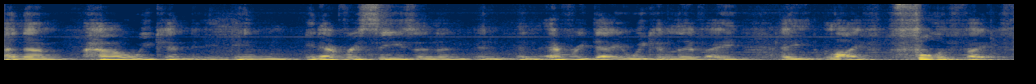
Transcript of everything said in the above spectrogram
and um, how we can, in, in every season and in, in every day, we can live a, a life full of faith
